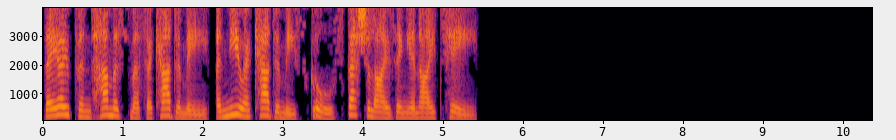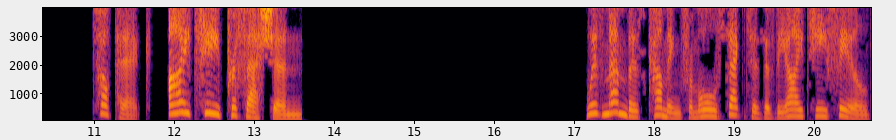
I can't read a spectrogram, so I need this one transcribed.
they opened Hammersmith Academy, a new academy school specialising in IT. IT profession With members coming from all sectors of the IT field,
